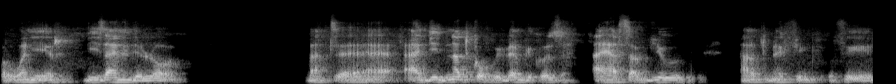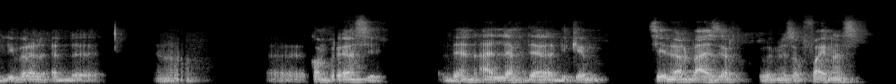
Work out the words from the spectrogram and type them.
for one year, designing the law. But uh, I did not cope with them because I had some view how to make things liberal and uh, you know uh, comprehensive. And then I left there. I became senior advisor to the Minister of Finance,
